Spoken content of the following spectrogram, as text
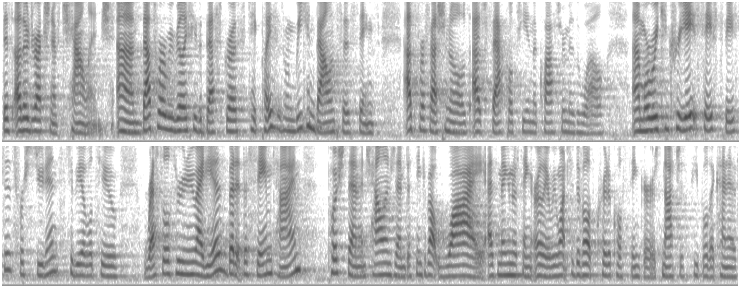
this other direction of challenge. Um, that's where we really see the best growth take place, is when we can balance those things as professionals, as faculty in the classroom as well, um, where we can create safe spaces for students to be able to wrestle through new ideas, but at the same time, push them and challenge them to think about why, as Megan was saying earlier, we want to develop critical thinkers, not just people that kind of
